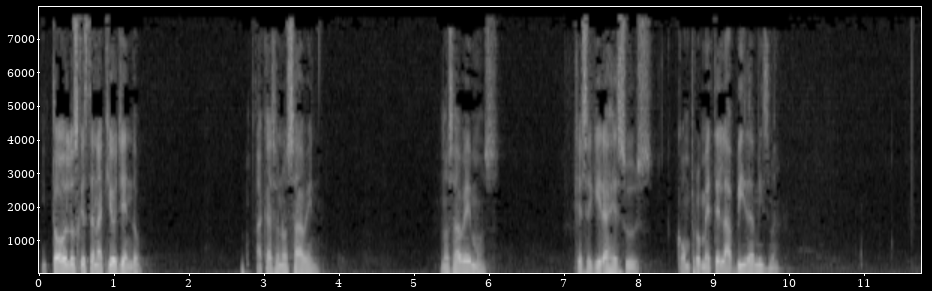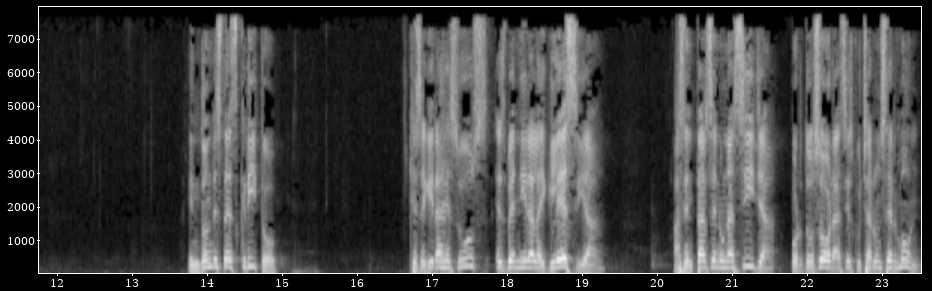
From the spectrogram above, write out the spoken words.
Y todos los que están aquí oyendo, ¿acaso no saben? No sabemos que seguir a Jesús compromete la vida misma. ¿En dónde está escrito que seguir a Jesús es venir a la iglesia, a sentarse en una silla por dos horas y escuchar un sermón?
